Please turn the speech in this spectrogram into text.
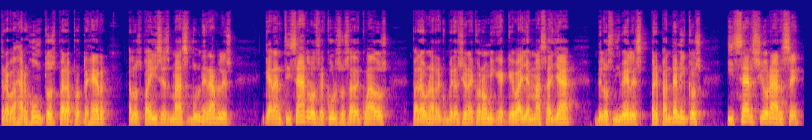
trabajar juntos para proteger a los países más vulnerables, garantizar los recursos adecuados para una recuperación económica que vaya más allá de los niveles prepandémicos y cerciorarse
